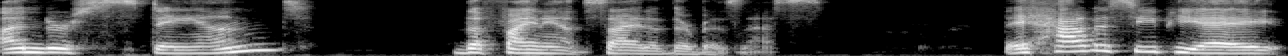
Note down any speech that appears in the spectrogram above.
understand the finance side of their business. They have a CPA,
